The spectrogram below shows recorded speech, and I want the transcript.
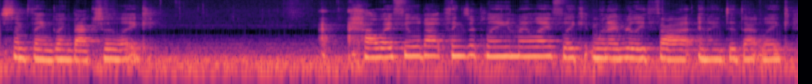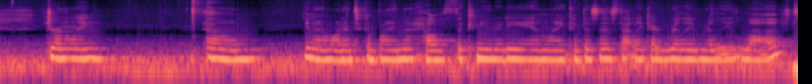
something going back to like how I feel about things are playing in my life. Like when I really thought and I did that like journaling, um, you know, I wanted to combine the health, the community, and like a business that like I really, really loved.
